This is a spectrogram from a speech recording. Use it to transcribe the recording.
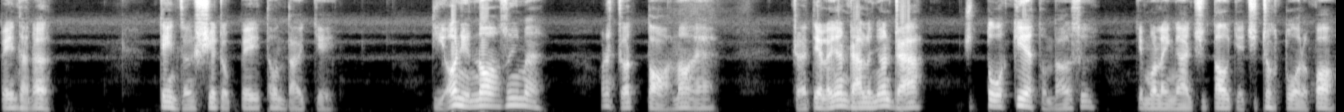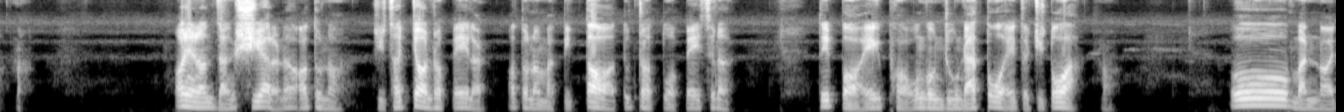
bên thằng nữa tin rằng xe đồ bên thôn đại chị. Thì anh ấy nó rồi mà. Anh ấy cho tỏ nó à trở tiền là nhân trả là nhân trả chỉ to kia thằng đó chứ chỉ một lần ngàn chỉ tao chỉ chỉ cho to là bao anh ấy nó rằng xe rồi nó ở tụi nó. Chỉ cho chọn cho bên là ở tụi nó mà tí to tôi cho tua bên xí nữa tí bỏ ấy bỏ ông công chúng đã to ấy từ chỉ to ô mà nói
